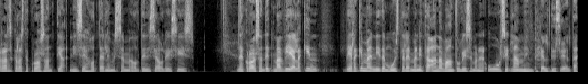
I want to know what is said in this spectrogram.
ranskalaista croissanttia, niin se hotelli, missä me oltiin, niin se oli siis ne croissantit. Mä vieläkin, vieläkin mä niitä muistelen. Mä niitä aina vaan tuli semmoinen uusi lämmin pelti sieltä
